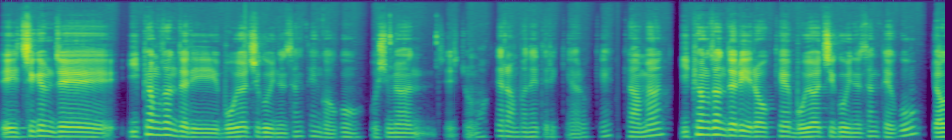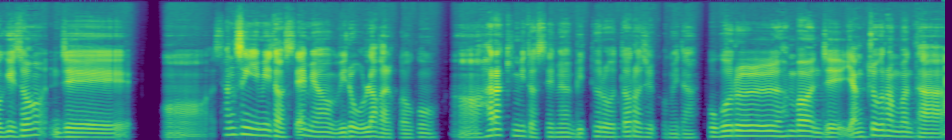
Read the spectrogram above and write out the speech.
네 지금 인제 이평선들이 모여지고 있는 상태인 거고 보시면 이제 좀 확대를 한번 해 드릴게요 이렇게. 이렇게 하면 이평선들이 이렇게 모여지고 있는 상태고 여기서 인제 어 상승 힘이 더 세면 위로 올라갈 거고 어 하락 힘이 더 세면 밑으로 떨어질 겁니다. 고거를 한번 인제 양쪽을 한번 다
